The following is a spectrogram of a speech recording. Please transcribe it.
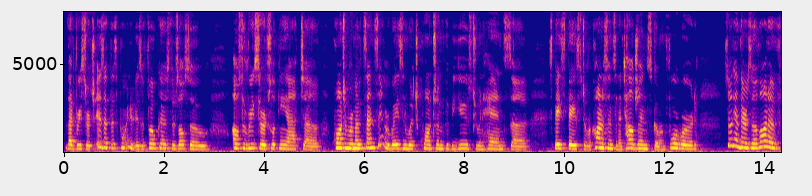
that research is at this point. It is a focus. There's also also research looking at uh, quantum remote sensing or ways in which quantum could be used to enhance uh, space-based reconnaissance and intelligence going forward. So again, there's a lot of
